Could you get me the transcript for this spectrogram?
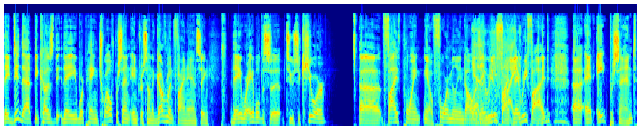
they did that because th- they were paying 12% interest on the government financing. They were able to se- to secure uh, five point you know four million dollars Yeah, they refied. fin- They refied uh, at eight percent.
